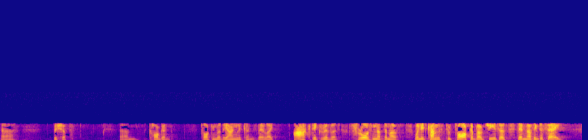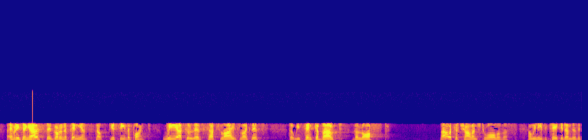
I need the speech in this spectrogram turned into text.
uh, bishop, um, Coggan, talking about the Anglicans. They're like Arctic rivers, frozen at the mouth. When it comes to talk about Jesus, they have nothing to say. Everything else, they've got an opinion. No, do you see the point? We are to live such lives like this, that we think about the lost. Now it's a challenge to all of us, and we need to take it under the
